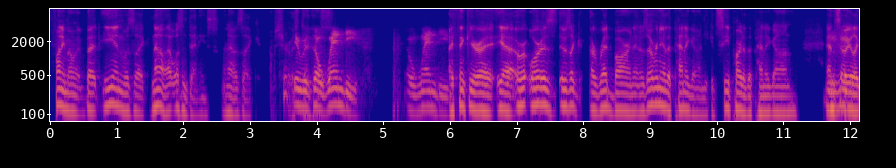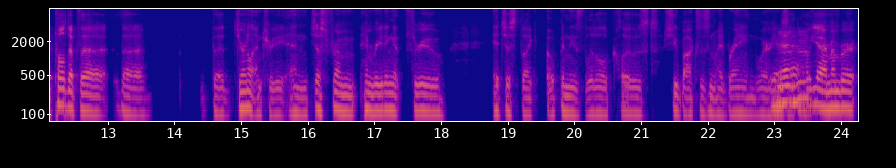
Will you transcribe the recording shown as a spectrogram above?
funny moment, but Ian was like, "No, that wasn't Denny's," and I was like, "I'm sure it was." It was Denny's." a Wendy's. A Wendy's. I think you're right. Yeah, or or is it was like a red barn, and it was over near the Pentagon. You could see part of the Pentagon, and so Mhm. he like pulled up the the the journal entry, and just from him reading it through, it just like opened these little closed shoe boxes in my brain where he was like, "Oh yeah, I remember."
